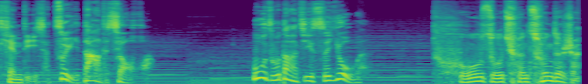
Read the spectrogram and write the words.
天底下最大的笑话。巫族大祭司又问：“屠族全村的人。”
